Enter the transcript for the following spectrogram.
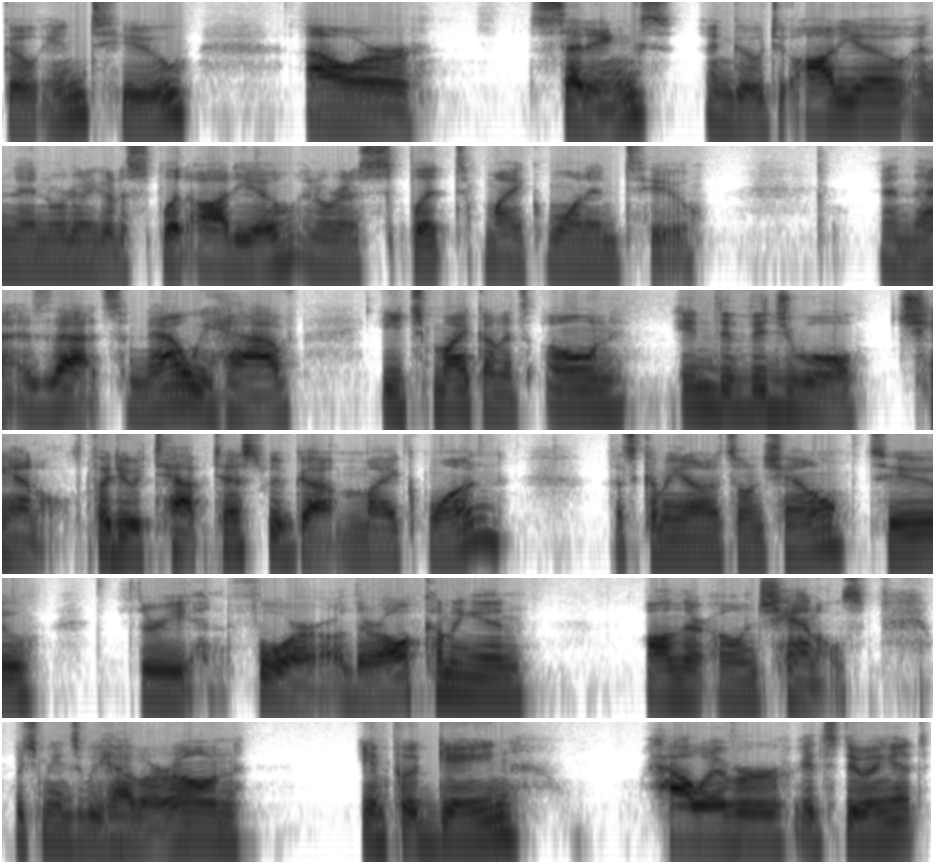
go into our settings and go to audio and then we're going to go to split audio and we're going to split mic one and two. And that is that. So now we have each mic on its own individual channel. If I do a tap test, we've got mic one, that's coming in on its own channel, two, three, and four. They're all coming in on their own channels, which means we have our own input gain, however it's doing it.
